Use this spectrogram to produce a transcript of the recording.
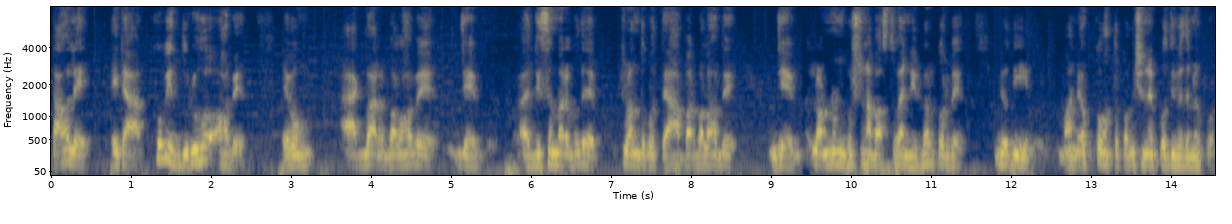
তাহলে এটা খুবই দুরূহ হবে এবং একবার বলা হবে যে ডিসেম্বরের মধ্যে চূড়ান্ত করতে আবার বলা হবে যে, লন্ডন ঘোষণা বাস্তবায়ন নির্ভর করবে। যদি মানে ঐক্যমত্য কমিশনের প্রতিবেদনের উপর।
